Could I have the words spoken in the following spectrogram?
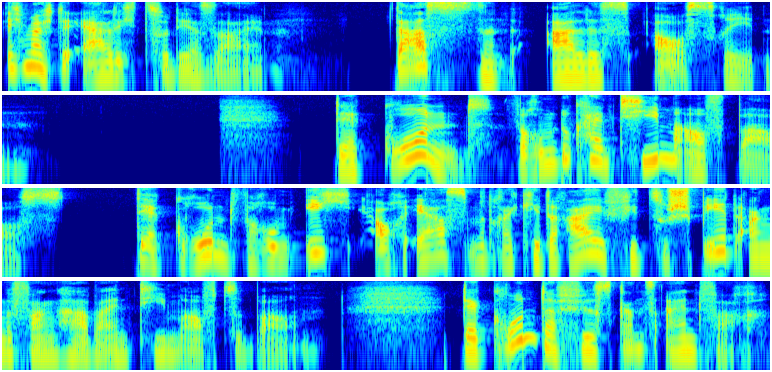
Ich möchte ehrlich zu dir sein. Das sind alles Ausreden. Der Grund, warum du kein Team aufbaust, der Grund, warum ich auch erst mit Rakete 3 viel zu spät angefangen habe, ein Team aufzubauen. Der Grund dafür ist ganz einfach.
